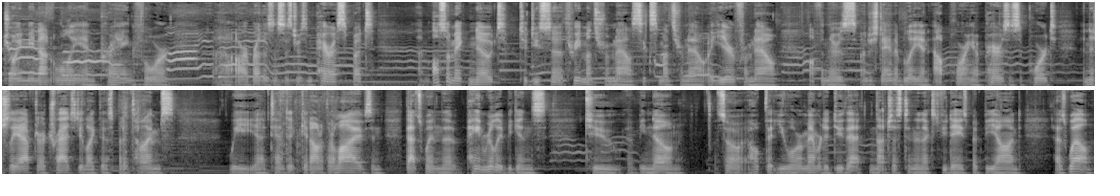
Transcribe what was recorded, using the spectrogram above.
join me not only in praying for uh, our brothers and sisters in Paris, but um, also make note to do so three months from now, six months from now, a year from now. Often there's understandably an outpouring of prayers and support initially after a tragedy like this, but at times we uh, tend to get on with our lives, and that's when the pain really begins to uh, be known. So I hope that you will remember to do that, not just in the next few days, but beyond as well.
